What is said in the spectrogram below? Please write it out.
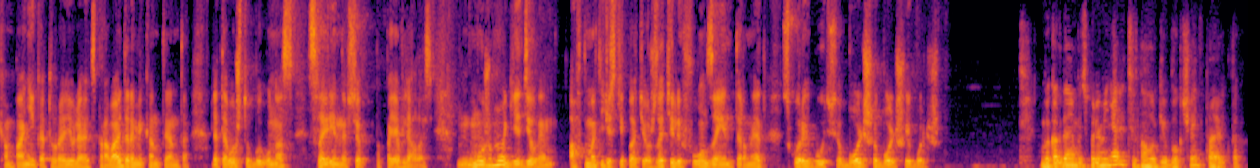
компаний, которые являются провайдерами контента, для того, чтобы у нас своевременно все появлялось. Мы уже многие делаем автоматический платеж за телефон, за интернет. Скоро их будет все больше, больше и больше. Вы когда-нибудь применяли технологию блокчейн в проектах?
